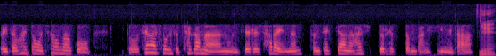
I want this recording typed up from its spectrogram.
의정 활동을 체험하고 또 생활 속에서 체감한 문제를 살아있는 정책 제안을 할 수 있도록 했던 방식입니다. 예.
